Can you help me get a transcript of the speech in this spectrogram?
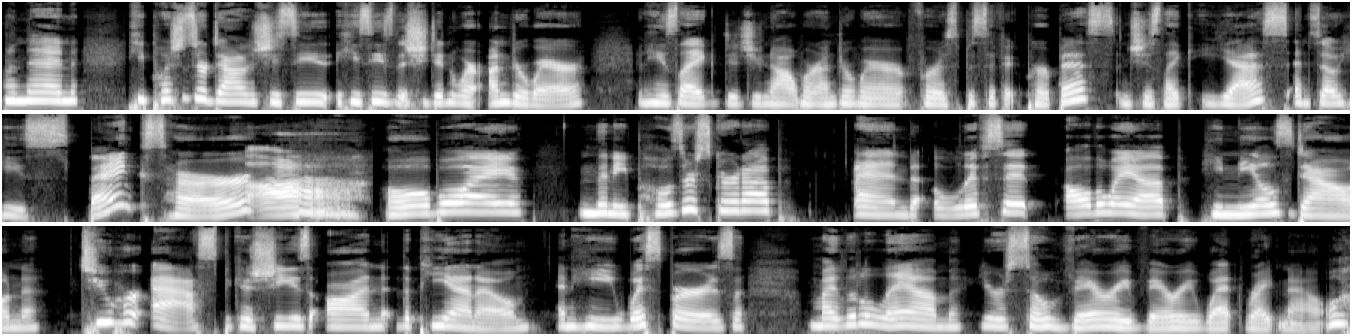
and then he pushes her down and she see he sees that she didn't wear underwear. And he's like, Did you not wear underwear for a specific purpose? And she's like, Yes. And so he spanks her. ah. Oh boy. And then he pulls her skirt up and lifts it all the way up. He kneels down to her ass because she's on the piano and he whispers, My little lamb, you're so very, very wet right now.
